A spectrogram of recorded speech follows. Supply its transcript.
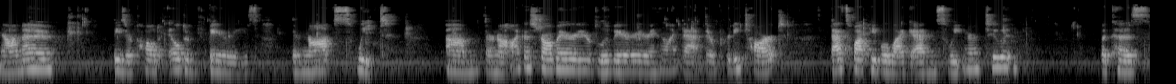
Now I know these are called elderberries. They're not sweet. Um, they're not like a strawberry or blueberry or anything like that. They're pretty tart. That's why people like adding sweetener to it because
